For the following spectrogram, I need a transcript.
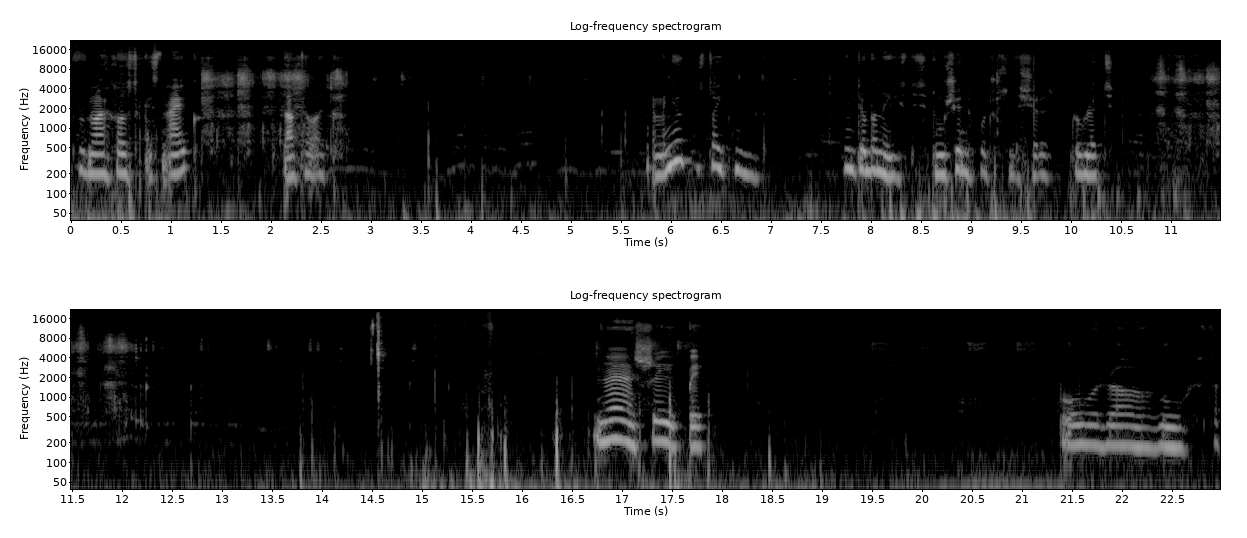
Хто знає, хто це такий снейк. Ставте лайк. А мені от лайк не треба. Мені треба наїстися, тому що я не хочу сюди ще раз відправлятися. Не шипи. Пожалуйста.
